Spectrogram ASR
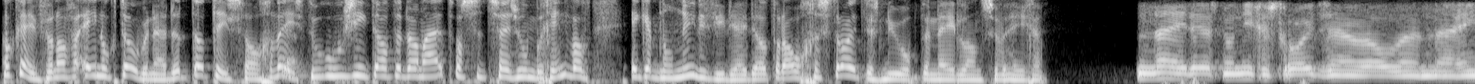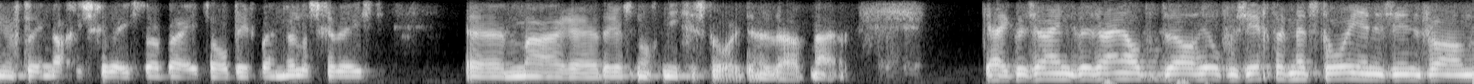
Oké, okay, vanaf 1 oktober, nou, dat, dat is al geweest. Ja. Hoe, hoe ziet dat er dan uit als het seizoen begint? Want ik heb nog niet het idee dat er al gestrooid is nu op de Nederlandse wegen. Nee, er is nog niet gestrooid. Er zijn wel een, een of twee nachtjes geweest waarbij het al dicht bij nul is geweest. Uh, maar er is nog niet gestrooid, inderdaad. Nou, kijk, we zijn, we zijn altijd wel heel voorzichtig met strooien. In de zin van,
